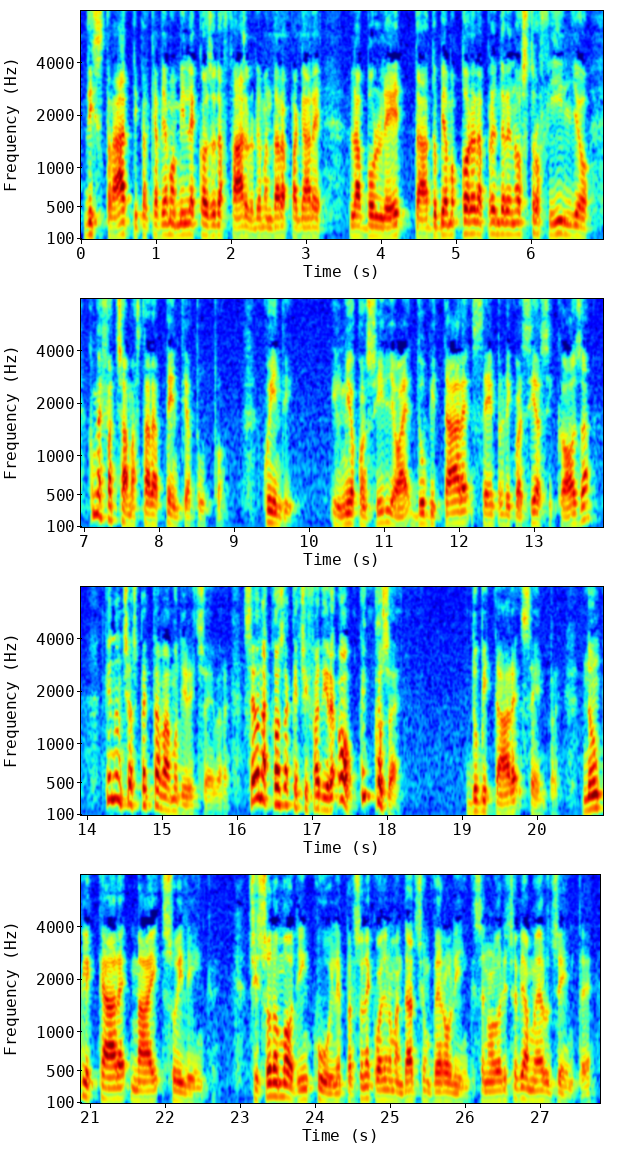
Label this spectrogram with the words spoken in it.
distratti, perché abbiamo mille cose da fare, dobbiamo andare a pagare la bolletta, dobbiamo correre a prendere nostro figlio. Come facciamo a stare attenti a tutto? Quindi il mio consiglio è dubitare sempre di qualsiasi cosa che non ci aspettavamo di ricevere. Se è una cosa che ci fa dire, oh, che cos'è? Dubitare sempre, non cliccare mai sui link. Ci sono modi in cui le persone che vogliono mandarci un vero link, se non lo riceviamo è urgente,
